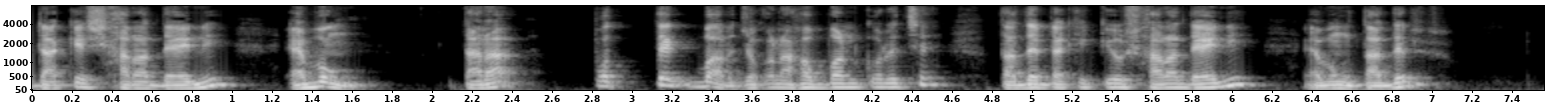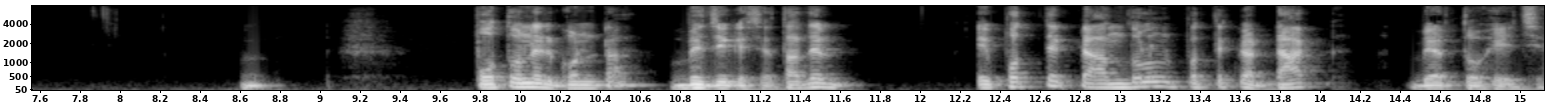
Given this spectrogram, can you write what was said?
ডাকে সাড়া দেয়নি এবং তারা প্রত্যেকবার যখন আহ্বান করেছে, তাদের ডাকে কেউ সাড়া দেয়নি এবং তাদের পতনের ঘণ্টা বেজে গেছে। তাদের এই প্রত্যেকটা আন্দোলন, প্রত্যেকটা ডাক ব্যর্থ হয়েছে।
